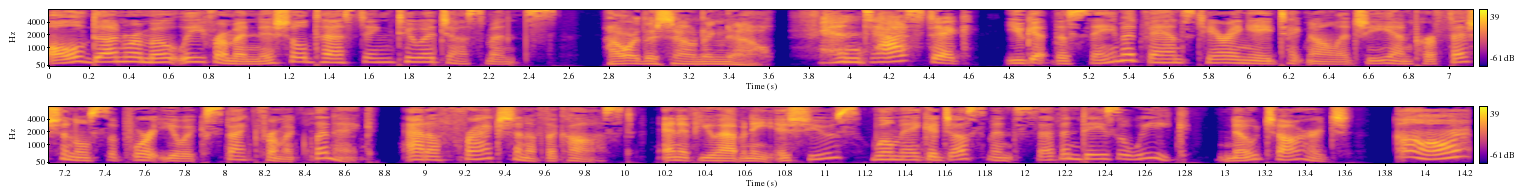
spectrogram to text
all done remotely from initial testing to adjustments. How are they sounding now? Fantastic. You get the same advanced hearing aid technology and professional support you expect from a clinic at a fraction of the cost. And if you have any issues, we'll make adjustments seven days a week, no charge. Oh,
